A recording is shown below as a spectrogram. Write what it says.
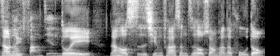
然后女房间里对，然后事情发生之后，双方的互动，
